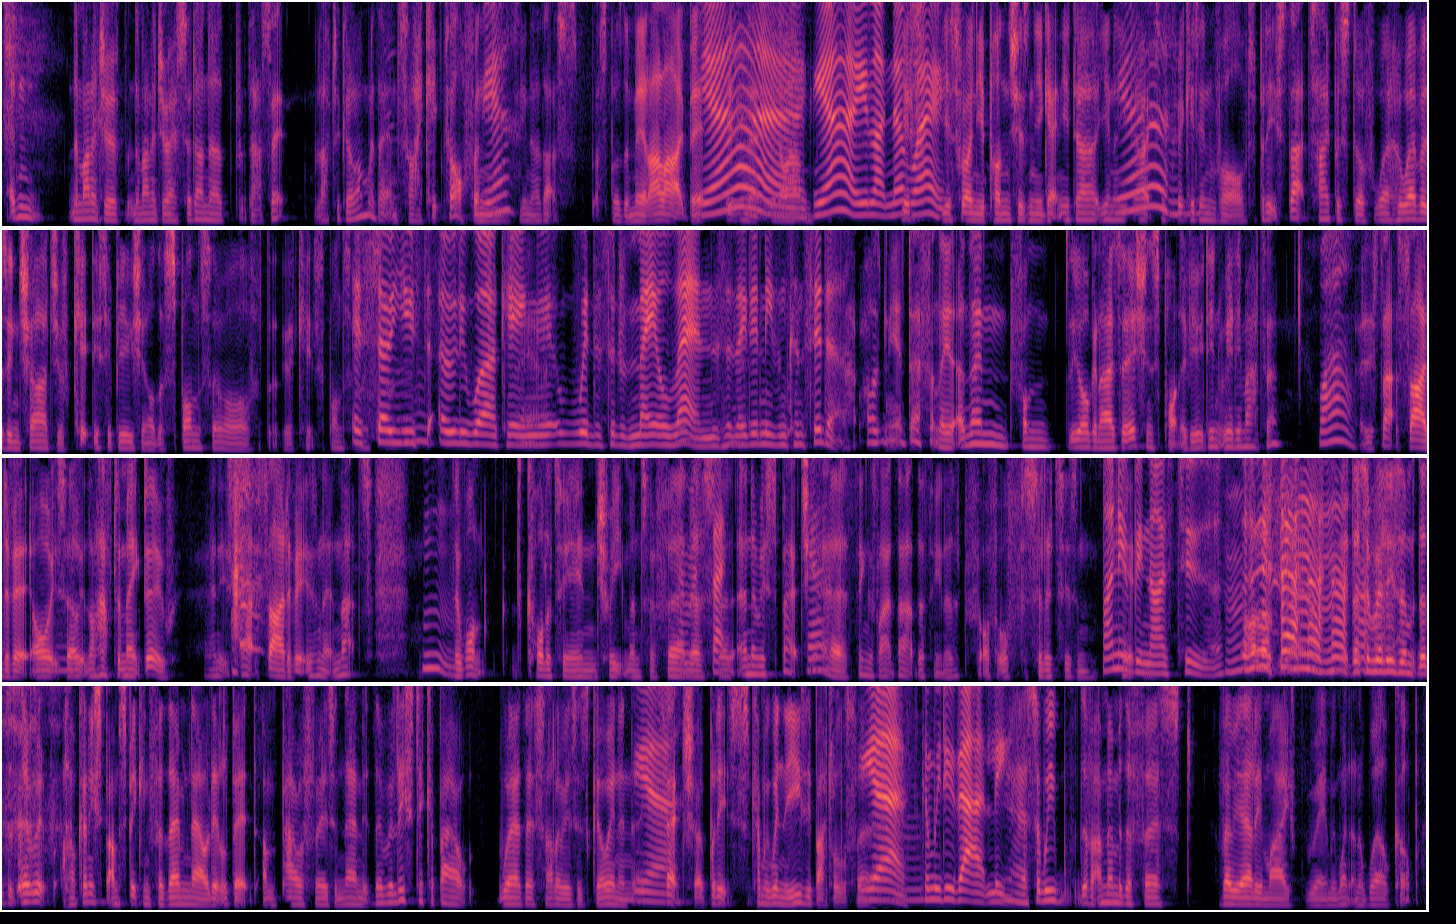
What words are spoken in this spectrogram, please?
and the manager, the manager said, "Oh no, that's it. We'll have to go on with it." And so I kicked off, and Yeah. you know that's I suppose the male ally bit, yeah, isn't it? You know, yeah, you're like, no you're, way. you're throwing your punches and you're getting your, di- you know, your director of Yeah. cricket involved. But it's that type of stuff where whoever's in charge of kit distribution or the sponsor or the kit sponsor is so used to only working with the sort of male lens that they didn't even consider. Uh, well, yeah, definitely. And then from the organisation's point of view, it didn't really matter. Wow. It's that side of it, or it's, so uh, they'll have to make do. And it's that side of it, isn't it? And that's, Hmm. they want quality in treatment, a fairness, respect. and, and a respect. Yeah. Yeah. things like that. The you know, of, of facilities and. I knew it'd be kit. nice too, though. Hmm. Oh, look, yeah. There's a realism. There's, there, how can you, I'm speaking for them now a little bit. I'm paraphrasing them. They're realistic about where their salaries is going and Yeah. etc. But it's can we win the easy battles first? Yes. Mm. Can we do that at least? Yeah, so we. the- I remember the first very early in my reign. We went on a World Cup,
